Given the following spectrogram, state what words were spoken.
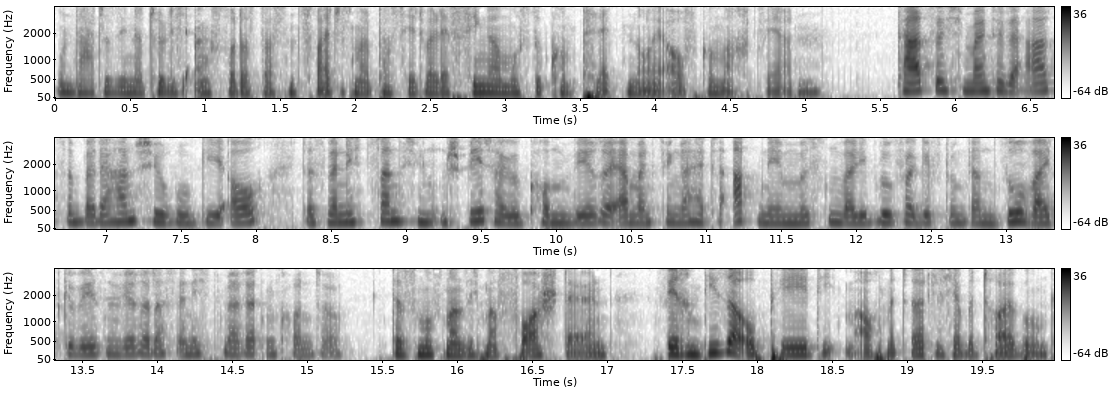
Und da hatte sie natürlich Angst vor, dass das ein zweites Mal passiert, weil der Finger musste komplett neu aufgemacht werden. Tatsächlich meinte der Arzt dann bei der Handchirurgie auch, dass wenn ich 20 Minuten später gekommen wäre, er meinen Finger hätte abnehmen müssen, weil die Blutvergiftung dann so weit gewesen wäre, dass er nichts mehr retten konnte. Das muss man sich mal vorstellen. Während dieser OP, die auch mit örtlicher Betäubung,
